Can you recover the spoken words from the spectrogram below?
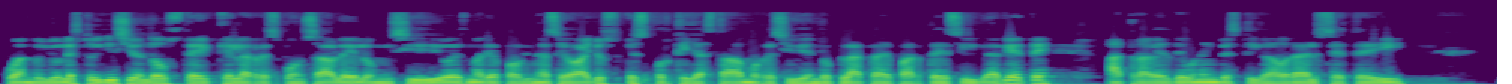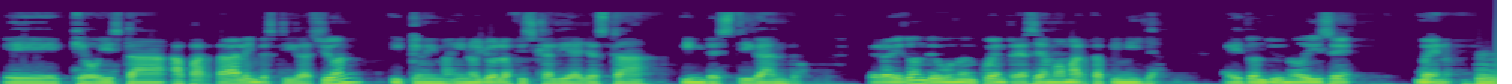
cuando yo le estoy diciendo a usted que la responsable del homicidio es María Paulina Ceballos, es porque ya estábamos recibiendo plata de parte de Silvia Guete a través de una investigadora del CTI eh, que hoy está apartada de la investigación y que me imagino yo la fiscalía ya está investigando. Pero ahí donde uno encuentra, ella se llama Marta Pinilla, ahí donde uno dice, bueno, mm.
